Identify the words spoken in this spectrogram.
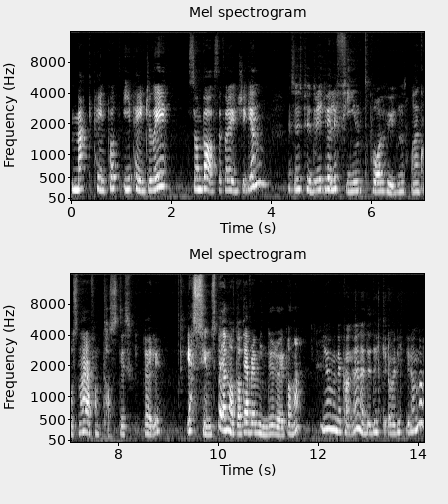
MAC Paint Pot i Painterly som base for øyenskyggen. Jeg synes pudret gikk veldig fint på huden, og den kosten her er fantastisk deilig. Jeg synes på en måte at jeg ble mindre rød i panna. Ja, men det kan jo hende det dekker over litt grann da.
